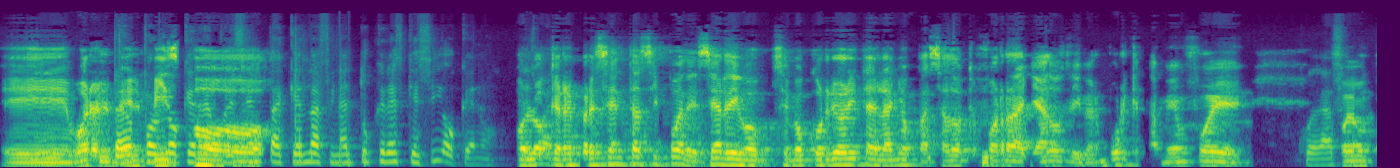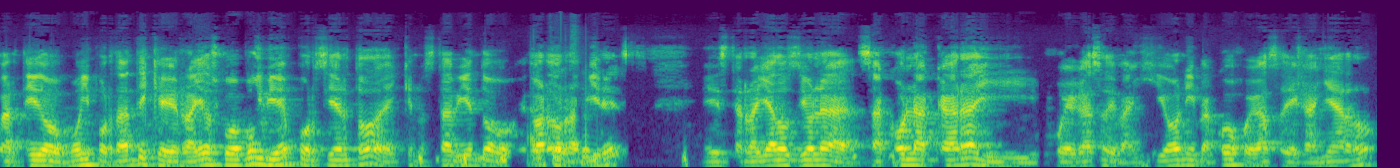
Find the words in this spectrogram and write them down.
Eh, bueno, el, Pero por lo que representa que es la final, ¿tú crees que sí o que no? Por lo que representa, sí puede ser. Digo, se me ocurrió ahorita el año pasado que fue Rayados Liverpool, que también fue, fue un partido muy importante y que Rayados jugó muy bien, por cierto, ahí que nos está viendo Eduardo Ramírez. Este, Rayados dio la, sacó la cara y juegazo de Bangioni, Bacó, juegazo de Gallardo,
